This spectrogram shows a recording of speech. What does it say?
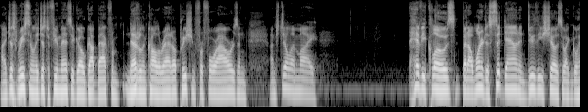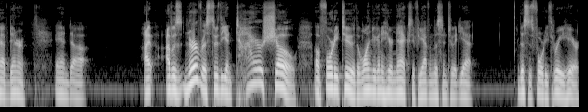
I just recently, just a few minutes ago, got back from Nederland, Colorado, preaching for four hours, and I'm still in my heavy clothes, but I wanted to sit down and do these shows so I can go have dinner. And uh, I I was nervous through the entire show of 42, the one you're going to hear next if you haven't listened to it yet. This is 43 here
